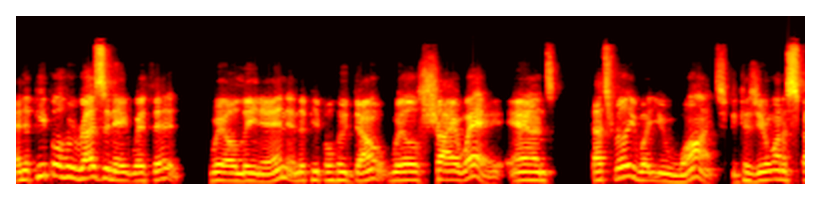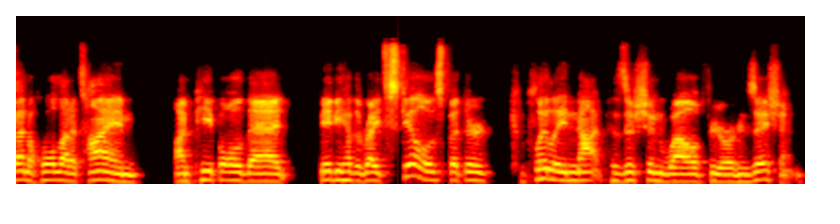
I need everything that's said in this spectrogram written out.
And the people who resonate with it will lean in, and the people who don't will shy away. And that's really what you want because you don't want to spend a whole lot of time on people that maybe have the right skills, but they're completely not positioned well for your organization.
